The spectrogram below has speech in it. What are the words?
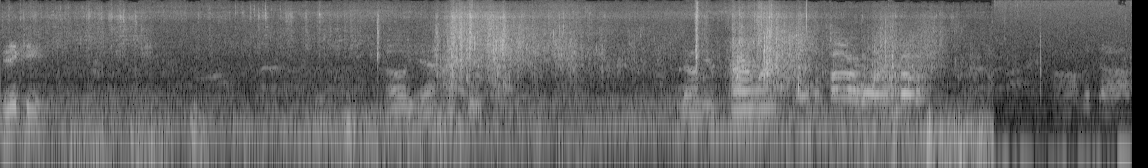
Vicky. Oh yeah, nice fish. Is that on your power line? On the power worm, Bubba. On the dock.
